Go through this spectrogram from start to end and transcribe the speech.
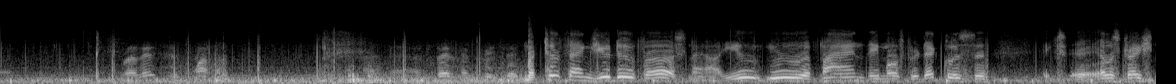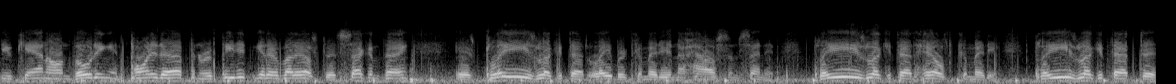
Uh, well, this is wonderful. Uh, certainly. But two things you do for us now. You you uh, find the most ridiculous uh, ex- uh, illustration you can on voting and point it up and repeat it and get everybody else to it. Second thing is please look at that labor committee in the House and Senate. Please look at that health committee. Please look at that uh,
